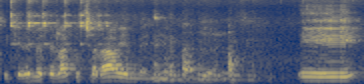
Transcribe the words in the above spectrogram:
si quieren meter la cucharada bienvenido también. Eh,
